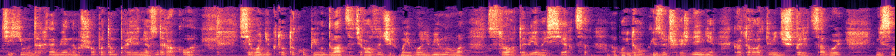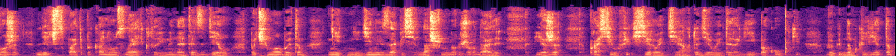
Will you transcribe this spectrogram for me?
тихим вдохновенным шепотом произнес Дракула. «Сегодня кто-то купил двадцать розочек моего любимого сорта вены сердца, а мой друг из учреждения, которого ты видишь перед собой, не сможет лечь спать, пока не узнает, кто именно это сделал. Почему об этом нет ни единой записи в нашем журнале? Я же просил фиксировать тех, кто делает дорогие покупки. Выгодным клиентам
